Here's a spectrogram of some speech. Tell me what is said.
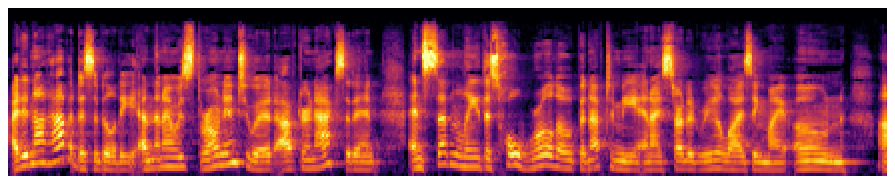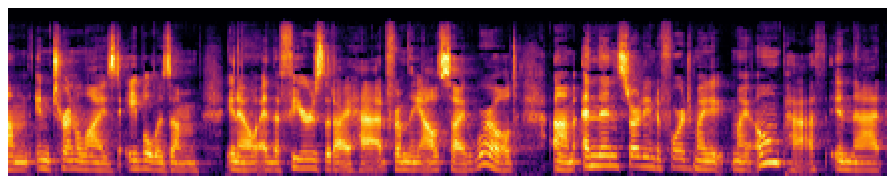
I did not have a disability. And then I was thrown into it after an accident. And suddenly this whole world opened up to me. And I started realizing my own um, internalized ableism, you know, and the fears that I had from the outside world. Um, and then starting to forge my, my own path in that.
